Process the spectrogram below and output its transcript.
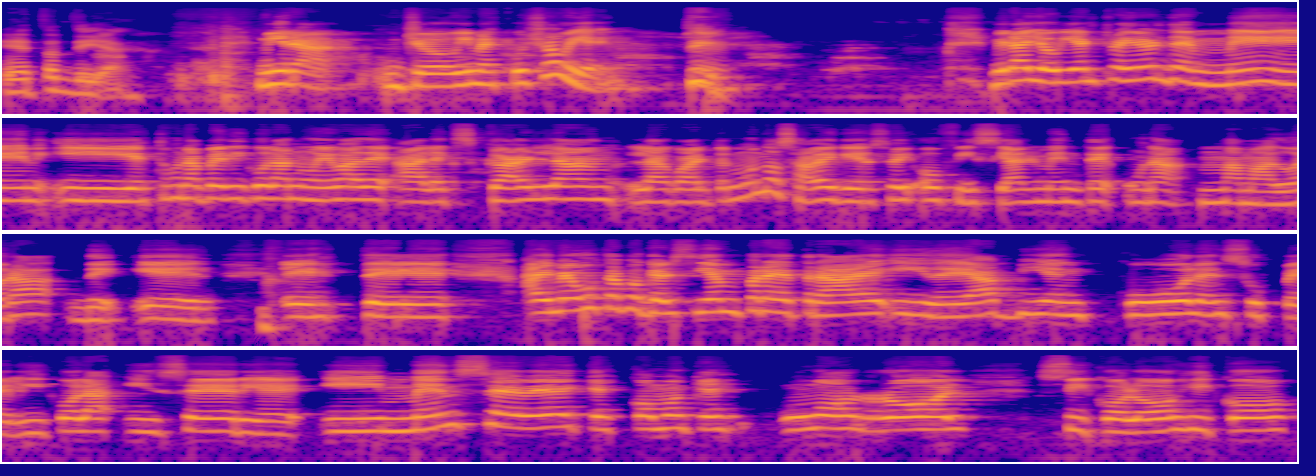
en estos días? Mira, yo vi, me escucho bien. Sí. Mira, yo vi el trailer de Men y esto es una película nueva de Alex Garland, la cual todo el mundo sabe que yo soy oficialmente una mamadora de él. Este, a mí me gusta porque él siempre trae ideas bien cool en sus películas y series y Men se ve que es como que es un horror psicológico,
